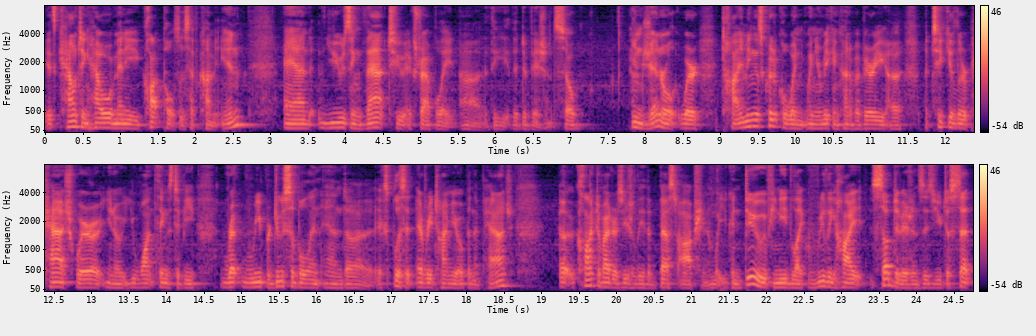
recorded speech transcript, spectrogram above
it's counting how many clock pulses have come in and using that to extrapolate uh, the, the divisions. So in general where timing is critical when, when you're making kind of a very uh, particular patch where you know you want things to be re reproducible and, and uh, explicit every time you open the patch uh, clock divider is usually the best option. And what you can do if you need like really high subdivisions is you just set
